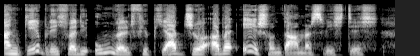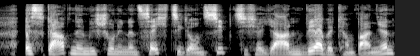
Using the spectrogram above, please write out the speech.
Angeblich war die Umwelt für Piaggio aber eh schon damals wichtig. Es gab nämlich schon in den 60er und 70er Jahren Werbekampagnen,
